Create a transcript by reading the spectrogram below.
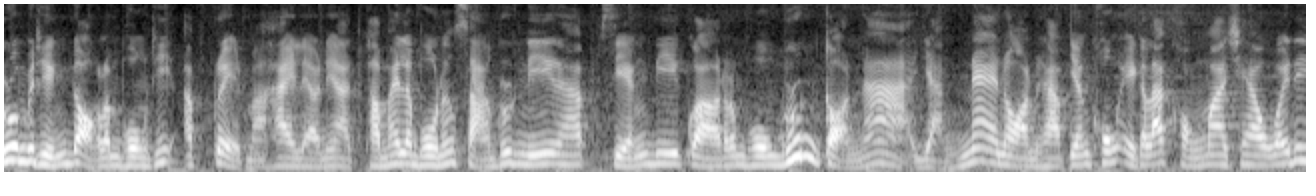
รวมไปถึงดอกลำโพงที่อัปเกรดมาให้แล้วเนี่ยทำให้ลำโพงทั้ง3 รุ่นนี้นะครับ เสียงดีกว่าลำโพงรุ่นก่อนหน้าอย่างแน่นอนครับ ยังคงเอกลักษณ์ของมาเชลไว้ได้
